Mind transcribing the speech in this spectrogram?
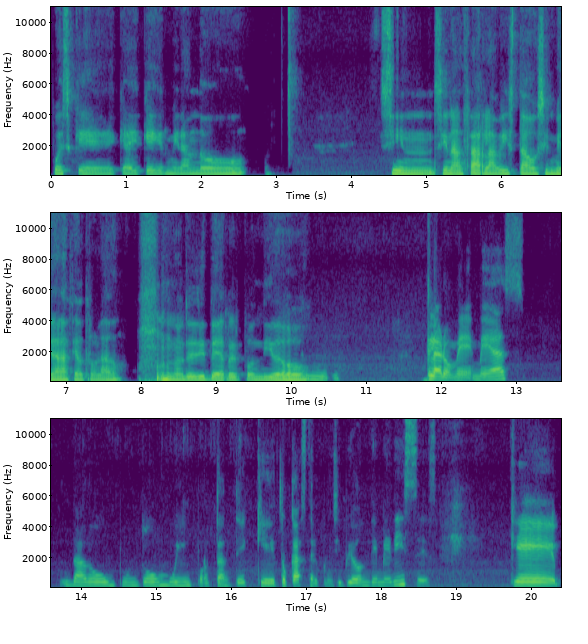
pues que, hay que ir mirando sin, sin, alzar la vista o sin mirar hacia otro lado. no sé si te he respondido. Mm, claro, me, me has dado un punto muy importante que tocaste al principio donde me dices que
